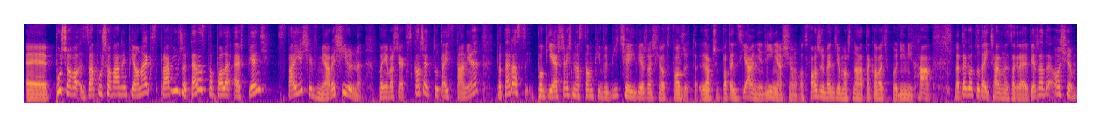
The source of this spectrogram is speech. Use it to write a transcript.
E, puszowa- zapuszowany pionek sprawił, że teraz to pole F5 staje się w miarę silne, ponieważ jak skoczek tutaj stanie, to teraz po G6 nastąpi wybicie i wieża się otworzy. To znaczy potencjalnie linia się otworzy, będzie można atakować po linii H. Dlatego tutaj czarne zagraje wieża D8,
